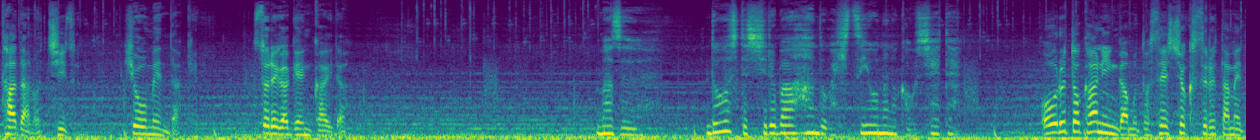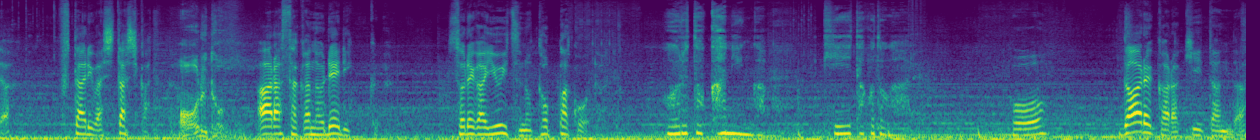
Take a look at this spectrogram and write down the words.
ただの地図。表面だけ。それが限界だ。まずどうしてシルバーハンドが必要なのか教えて。オルト・カニンガムと接触するためだ。二人は親しかった。オルト。荒坂のレリック。それが唯一の突破口だ。オルト・カニンガム。聞いたことがあるほう。誰から聞いたんだ？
